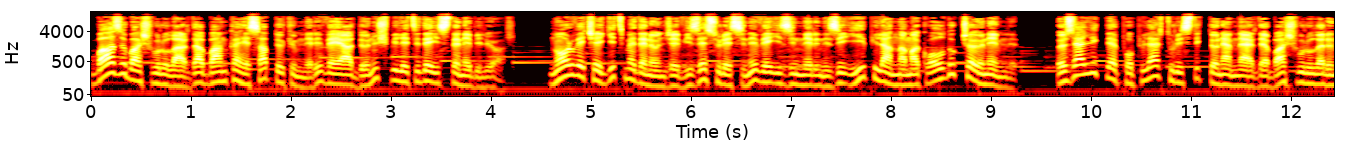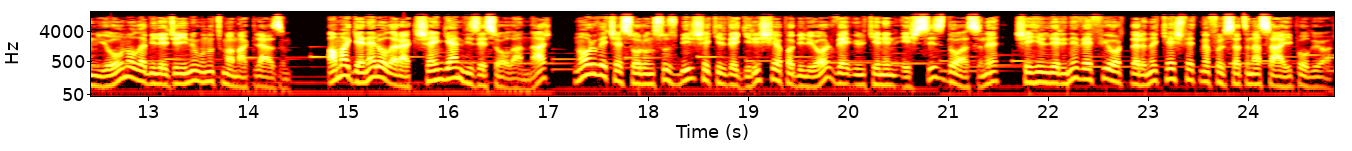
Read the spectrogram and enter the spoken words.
Bazı başvurularda banka hesap dökümleri veya dönüş bileti de istenebiliyor. Norveç'e gitmeden önce vize süresini ve izinlerinizi iyi planlamak oldukça önemli. Özellikle popüler turistik dönemlerde başvuruların yoğun olabileceğini unutmamak lazım. Ama genel olarak Schengen vizesi olanlar, Norveç'e sorunsuz bir şekilde giriş yapabiliyor ve ülkenin eşsiz doğasını, şehirlerini ve fiyortlarını keşfetme fırsatına sahip oluyor.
